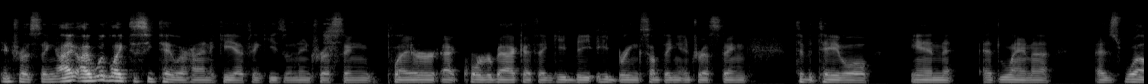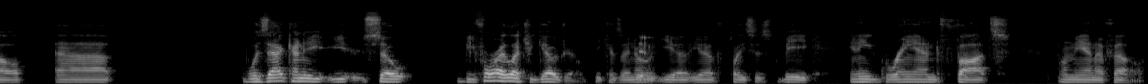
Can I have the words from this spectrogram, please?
interesting. I I would like to see Taylor Heinicke. I think he's an interesting player at quarterback. I think he'd be he'd bring something interesting to the table in Atlanta as well. Uh, was that kind of so before I let you go, Joe, because I know yeah. you you have places to be. Any grand thoughts on the NFL?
